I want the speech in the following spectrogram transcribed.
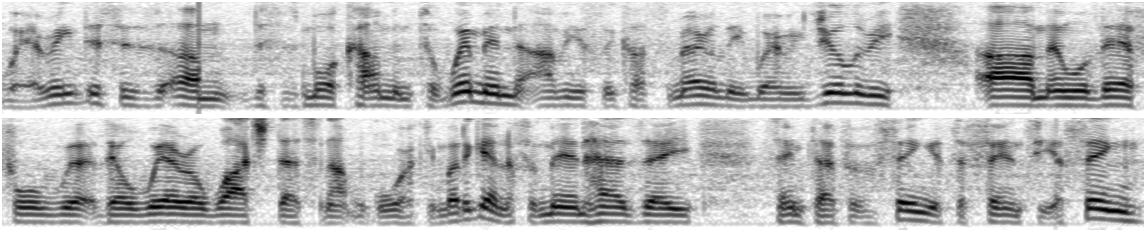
wearing. This is um, this is more common to women, obviously customarily wearing jewelry, um, and will therefore wear, they'll wear a watch that that's not working. But again, if a man has a same type of thing, it's a fancier thing.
